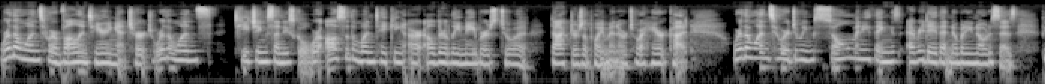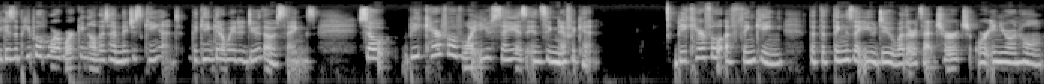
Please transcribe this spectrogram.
We're the ones who are volunteering at church, we're the ones teaching Sunday school. We're also the one taking our elderly neighbors to a doctor's appointment or to a haircut. We're the ones who are doing so many things every day that nobody notices because the people who are working all the time, they just can't. They can't get away to do those things. So be careful of what you say is insignificant. Be careful of thinking that the things that you do, whether it's at church or in your own home,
